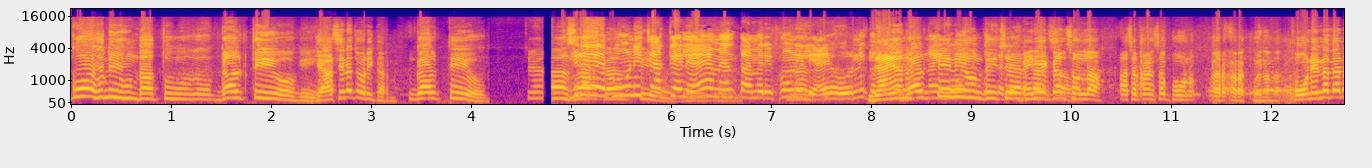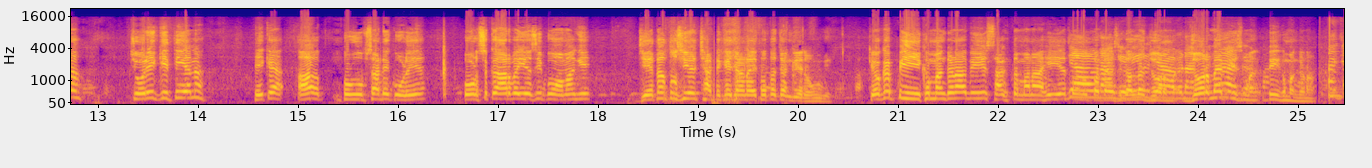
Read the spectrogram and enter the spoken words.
ਕੁਛ ਨਹੀਂ ਹੁੰਦਾ ਤੂੰ ਗਲਤੀ ਹੋ ਗਈ। ਗਿਆ ਸੀ ਨਾ ਚੋਰੀ ਕਰਨ। ਗਲਤੀ ਹੋ ਗਈ। ਚੇਅਰਮੈਨ ਸਾਹਿਬ, ਵੀਰੇ ਫੋਨ ਹੀ ਗਲਤੀ ਚੱਕ ਕੇ ਲਿਆਇਆ ਮੈਂ ਤਾਂ ਮੇਰੀ ਫੋਨ ਹੀ ਲਿਆਏ ਹੋਰ ਨਹੀਂ ਕੁਛ। ਲਿਆਇਆ ਨਾ? ਗਲਤੀ ਨਹੀਂ ਹੁੰਦੀ ਚੇਅਰਮੈਨ ਮੇਰੀ ਇੱਕ ਗੱਲ ਸੁਣ ਲਾ। ਆ ਸਰਪੰਚ ਸਾਹਿਬ ਫੋਨ ਰ- ਰੱਖੋ ਇਹਨਾਂ ਦਾ। ਫੋਨ ਇਹਨਾਂ ਦਾ ਨਾ ਚੋਰੀ ਕੀਤੀ ਹੈ ਨਾ। ਠੀਕ ਹੈ ਆ ਪ੍ਰੂਫ ਸਾਡੇ ਕੋਲੇ ਆ। ਪੁਲਿਸ ਕਾਰਵਾਈ ਅਸੀਂ ਪਵਾਵਾਂਗੇ। ਜੇ ਤਾਂ ਤੁਸੀਂ ਇਹ ਛੱਡ ਕੇ ਜਾਣਾ ਇੱਥੋਂ ਤਾਂ ਚੰਗੇ ਰਹੋਗੇ। ਕਿਉਂਕਿ ਭੀਖ ਮੰਗਣਾ ਵੀ ਸਖਤ ਮਨਾਹੀ ਹੈ ਤੁਹਾਨੂੰ ਪਤਾ ਇਸ ਗੱਲ ਦਾ ਜੁਰਮ ਜੁਰਮ ਹੈ ਭੀਖ ਮੰਗ- ਭੀਖ ਮੰਗਣਾ। ਜਦ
